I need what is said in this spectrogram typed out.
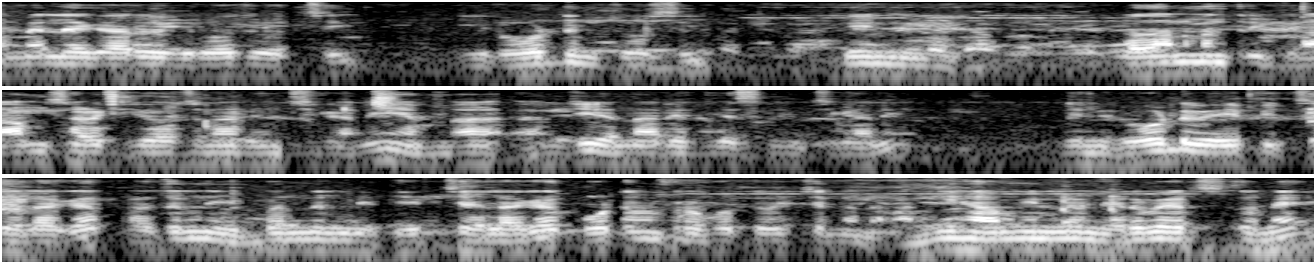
ఎమ్మెల్యే గారు ఈరోజు వచ్చి ఈ రోడ్డును చూసి దీన్ని ప్రధానమంత్రి గ్రామ సడక్ యోజన నుంచి కానీ ఎంజీఎన్ఆర్ఎస్ నుంచి కానీ దీన్ని రోడ్డు వేయించేలాగా ప్రజల్ని ఇబ్బందుల్ని తీర్చేలాగా కూటమి ప్రభుత్వం ఇచ్చిన అన్ని హామీలను నెరవేరుస్తున్నాయి.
